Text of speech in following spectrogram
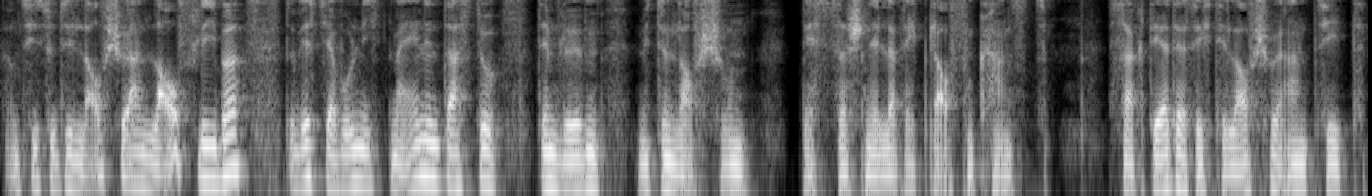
Warum ziehst du die Laufschuhe an? Lauf lieber. Du wirst ja wohl nicht meinen, dass du dem Löwen mit den Laufschuhen besser, schneller weglaufen kannst. Sagt der, der sich die Laufschuhe anzieht,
